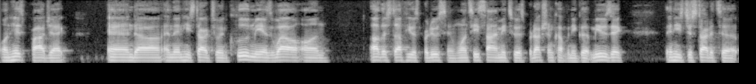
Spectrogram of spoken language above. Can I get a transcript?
on his project. And uh, and then he started to include me as well on other stuff he was producing. Once he signed me to his production company, Good Music, then he's just started to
